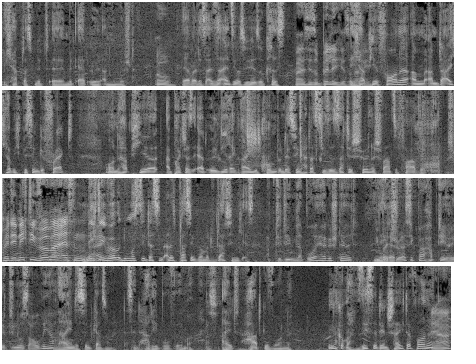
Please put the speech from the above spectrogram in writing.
Ich habe das mit, äh, mit Erdöl angemischt. Oh, Ja, weil das ist das Einzige, was du hier so kriegst. weil es hier so billig ist. Oder Ich habe hier vorne am, am Deich habe ich ein bisschen gefrackt und habe hier praktisch das Erdöl direkt reingepumpt und deswegen hat das diese satte, schöne schwarze Farbe. Schmidt, nicht die Würmer essen. Nicht die Würmer, du musst die, das sind alles Plastikwürmer, du darfst sie nicht essen. Habt ihr die im Labor hergestellt? Wie Nee, bei das- Jurassic Park? Habt ihr Dinosaurier? Nein, das sind ganz normal, das sind Haribo-Würmer. So. Alt, hart gewordene. Guck mal, siehst du den Scheich da vorne? Ja.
